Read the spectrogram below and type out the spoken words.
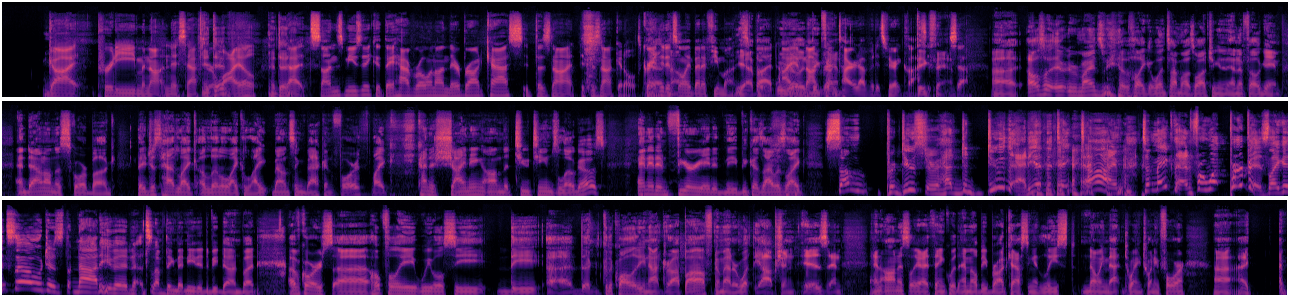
got pretty monotonous after a while. it did. That Suns music that they have rolling on their broadcasts, it does not it does not get old. Granted, it's no. only been a few months, Yeah, but but, I really- have not grown fan. tired of it. It's very classic. Big fan. So Uh, also, it reminds me of like one time I was watching an NFL game, and down on the score bug, they just had like a little like light bouncing back and forth, like kind of shining on the two teams' logos. And it infuriated me because I was like, some producer had to do that. He had to take time to make that. And for what purpose? Like, it's so just not even something that needed to be done. But of course, uh, hopefully, we will see the, uh, the the quality not drop off, no matter what the option is. And and honestly, I think with MLB broadcasting, at least knowing that in 2024, uh, I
